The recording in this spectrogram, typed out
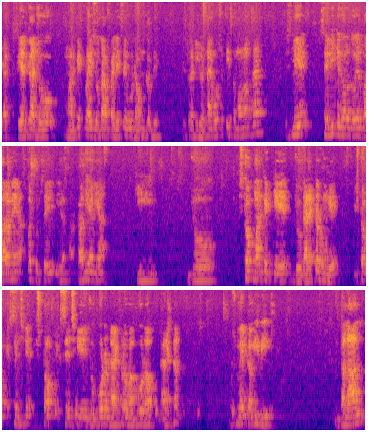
या शेयर का जो मार्केट प्राइस होता है, पहले से वो डाउन कर दे। इस तरह की घटनाएँ हो सकती है संभावना है। इसलिए सेबी के द्वारा 2012 में स्पष्ट रूप से कहा दिया गया कि जो स्टॉक मार्केट के जो डायरेक्टर होंगे स्टॉक एक्सचेंज के स्टॉक एक्सचेंज के जो बोर्ड ऑफ़ डायरेक्टर होगा बोर्ड ऑफ़ डायरेक्टर उसमें कभी भी दलाल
